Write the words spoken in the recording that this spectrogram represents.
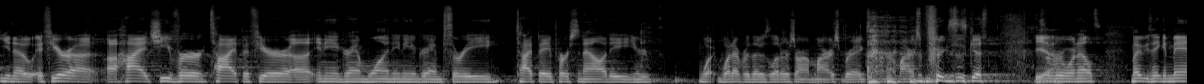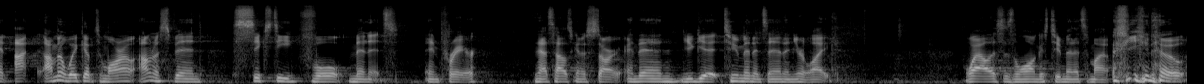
you know, if you're a, a, high achiever type, if you're Enneagram 1, Enneagram 3, type A personality, you're what, whatever those letters are on Myers Briggs. I don't know, Myers Briggs is good yeah. for everyone else. Might be thinking, man, I, I'm going to wake up tomorrow, I'm going to spend 60 full minutes in prayer. And that's how it's going to start. And then you get two minutes in and you're like, wow, this is the longest two minutes of my, you know,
